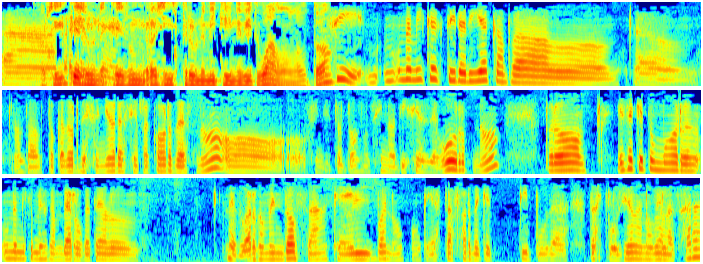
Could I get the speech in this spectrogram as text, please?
Uh, O sigui que és, un, que és un registre una mica inhabitual l'autor? Sí, una mica tiraria cap al el, el del tocador de senyora, si recordes, no? O, o fins i tot els sí, notícies de Burb, no? Però és aquest humor una mica més gamberro que té el, l'Eduardo Mendoza, que ell, bueno, com que ja està fart d'aquest tipus de- d'explosió de, novel·les, ara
